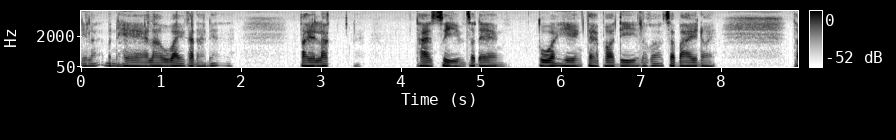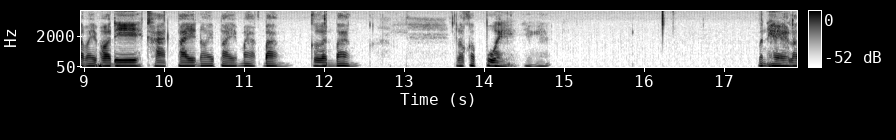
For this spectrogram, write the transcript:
นี้ละมันแห่เราไว้ขนาดนี้ไตรลักษณ์ธาตุสี่แสดงตัวเองแต่พอดีแล้วก็สบายหน่อยทำไมพอดีขาดไปน้อยไปมากบ้าง เกินบ้าง เราก็ป่วยอย่างเงี้ย มันแห่เรา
